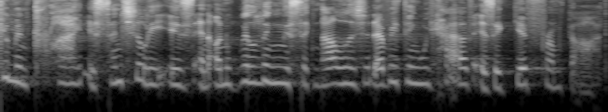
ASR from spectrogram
Human pride essentially is an unwillingness to acknowledge that everything we have is a gift from God.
